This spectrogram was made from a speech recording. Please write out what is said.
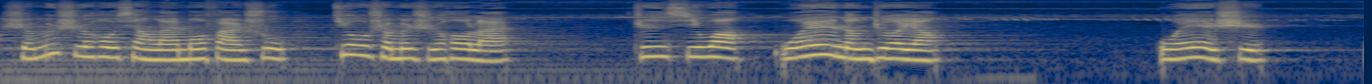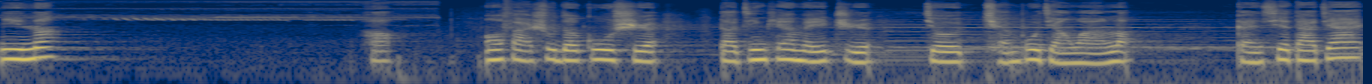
什么时候想来魔法树就什么时候来。真希望我也能这样。我也是，你呢？好，魔法树的故事到今天为止就全部讲完了，感谢大家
